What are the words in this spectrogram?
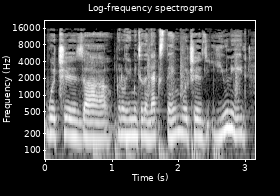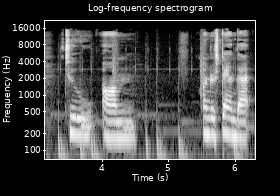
which is uh, going to lead me to the next thing, which is you need to um, understand that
